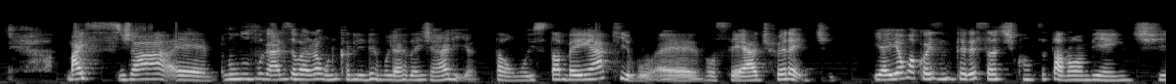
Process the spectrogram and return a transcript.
Mas já é, num dos lugares eu era a única líder mulher da engenharia. Então isso também é aquilo. É, você é a diferente. E aí é uma coisa interessante quando você tá num ambiente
